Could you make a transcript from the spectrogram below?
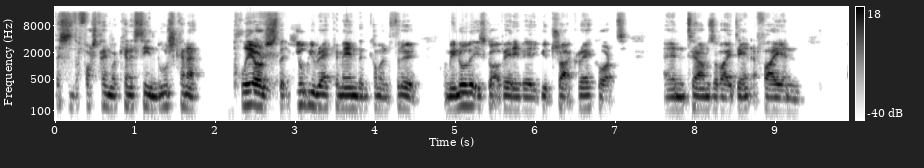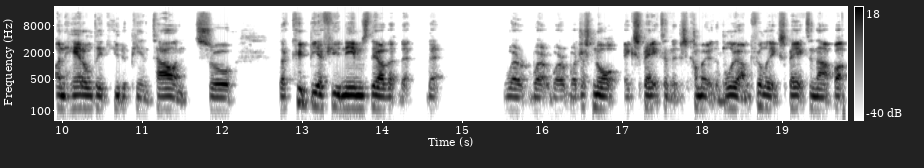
this is the first time we're kind of seeing those kind of players that he'll be recommending coming through. And we know that he's got a very, very good track record in terms of identifying unheralded European talent. So there could be a few names there that that that we're, we're, we're, we're just not expecting that just come out of the blue. I'm fully expecting that, but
